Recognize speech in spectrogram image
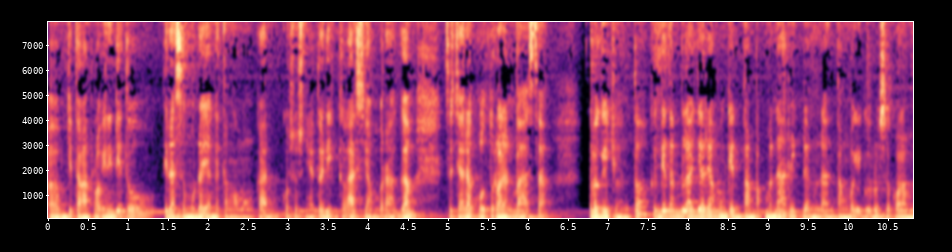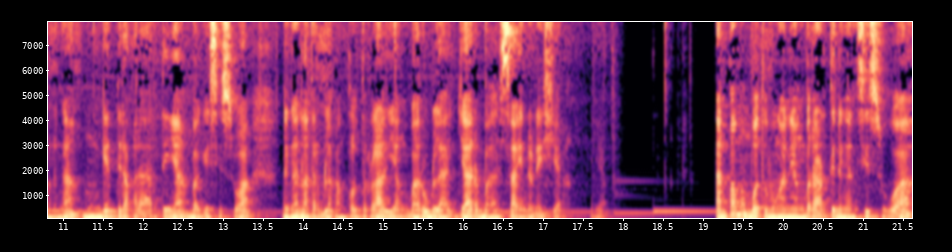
menciptakan flow ini dia tuh tidak semudah yang kita ngomongkan khususnya itu di kelas yang beragam secara kultural dan bahasa sebagai contoh, kegiatan belajar yang mungkin tampak menarik dan menantang bagi guru sekolah menengah mungkin tidak ada artinya bagi siswa dengan latar belakang kultural yang baru belajar bahasa Indonesia. Ya. Tanpa membuat hubungan yang berarti dengan siswa,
